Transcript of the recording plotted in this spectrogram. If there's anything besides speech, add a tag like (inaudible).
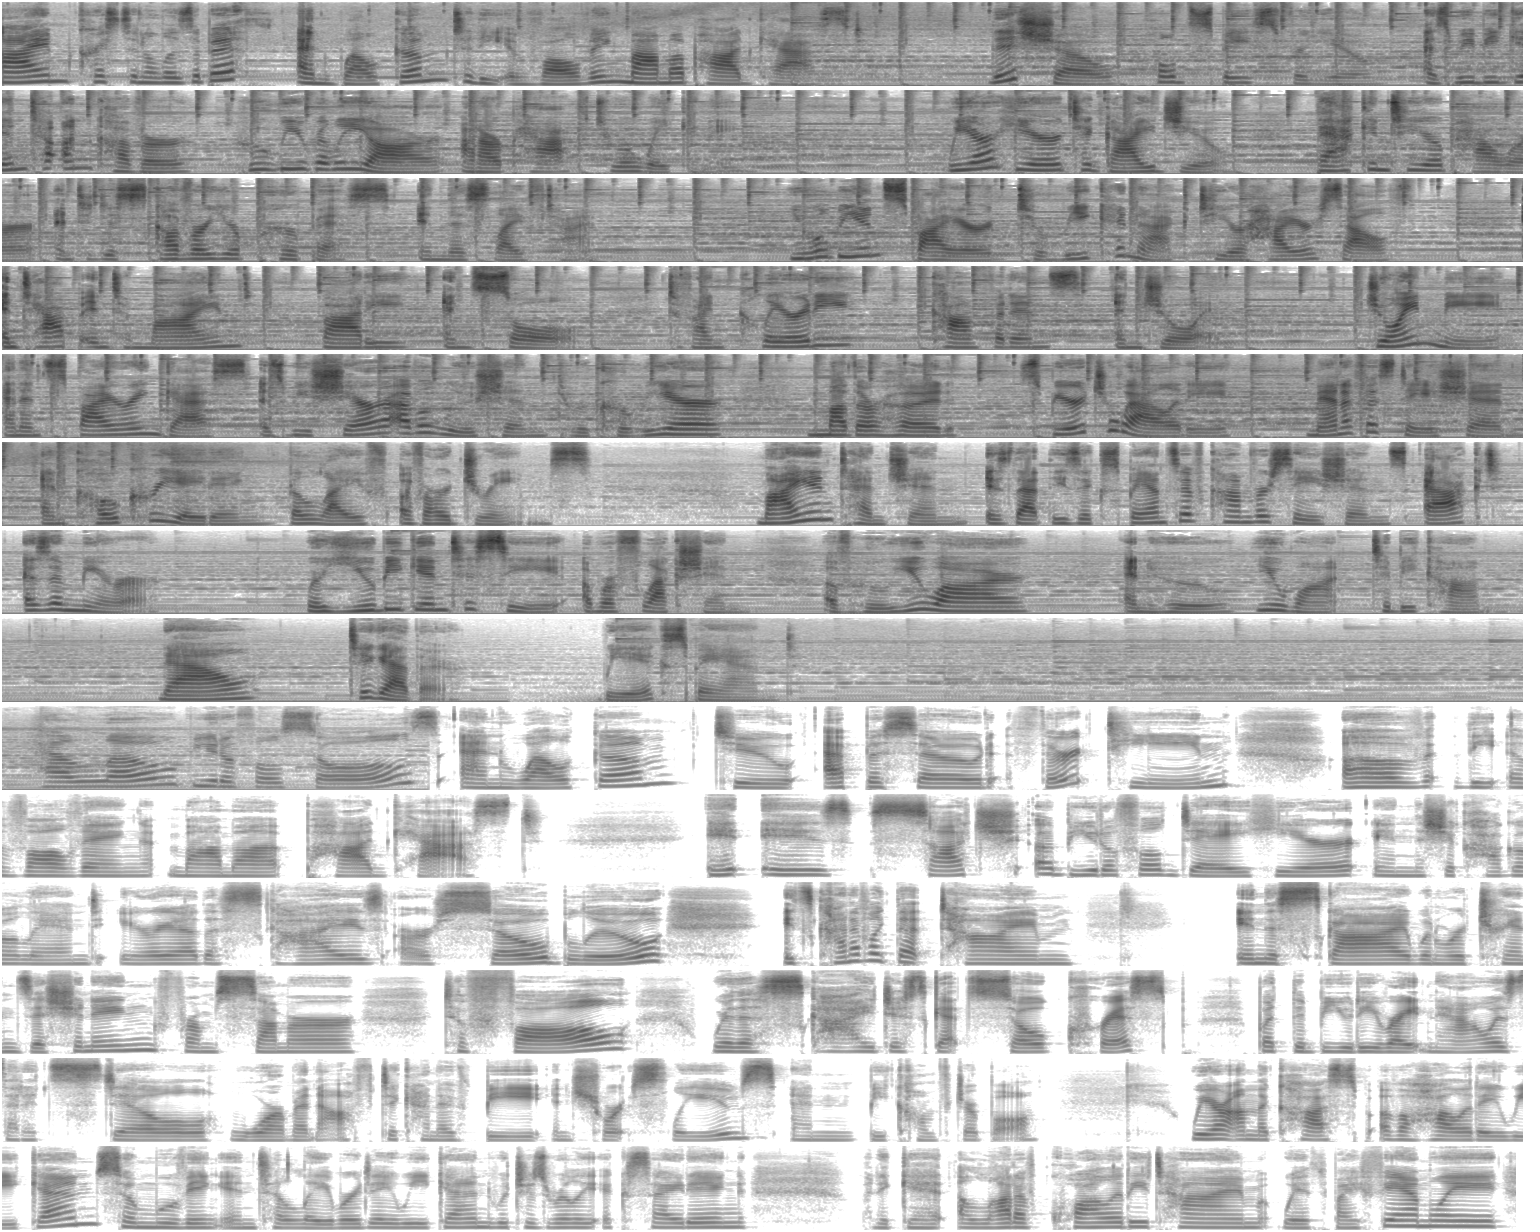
I'm Kristen Elizabeth, and welcome to the Evolving Mama podcast. This show holds space for you as we begin to uncover who we really are on our path to awakening. We are here to guide you back into your power and to discover your purpose in this lifetime. You will be inspired to reconnect to your higher self and tap into mind, body, and soul to find clarity, confidence, and joy. Join me and inspiring guests as we share our evolution through career, motherhood, spirituality, manifestation, and co creating the life of our dreams. My intention is that these expansive conversations act as a mirror where you begin to see a reflection of who you are and who you want to become. Now, together, we expand. Hello, beautiful souls, and welcome to episode 13 of the Evolving Mama podcast. It is such a beautiful day here in the Chicagoland area. The skies are so blue. It's kind of like that time in the sky when we're transitioning from summer to fall, where the sky just gets so crisp but the beauty right now is that it's still warm enough to kind of be in short sleeves and be comfortable. We are on the cusp of a holiday weekend, so moving into Labor Day weekend, which is really exciting. I'm going to get a lot of quality time with my family,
